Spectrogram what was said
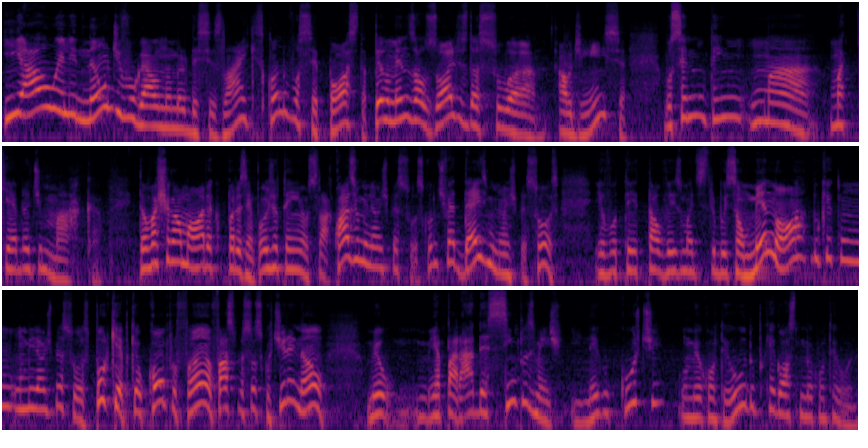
E ao ele não divulgar o número desses likes, quando você posta, pelo menos aos olhos da sua audiência, você não tem uma, uma quebra de marca. Então vai chegar uma hora que, por exemplo, hoje eu tenho, sei lá, quase um milhão de pessoas. Quando tiver 10 milhões de pessoas, eu vou ter talvez uma distribuição menor do que com um milhão de pessoas. Por quê? Porque eu compro fã, eu faço pessoas curtirem? Não. Meu, minha parada é simplesmente, e nego curte o meu conteúdo porque gosta do meu conteúdo.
